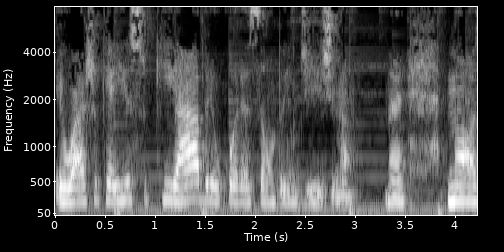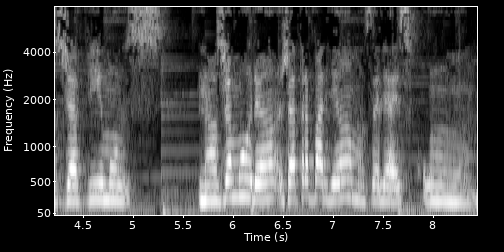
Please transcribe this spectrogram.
eu acho que é isso que abre o coração do indígena. Né? Nós já vimos, nós já moramos, já trabalhamos, aliás, com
